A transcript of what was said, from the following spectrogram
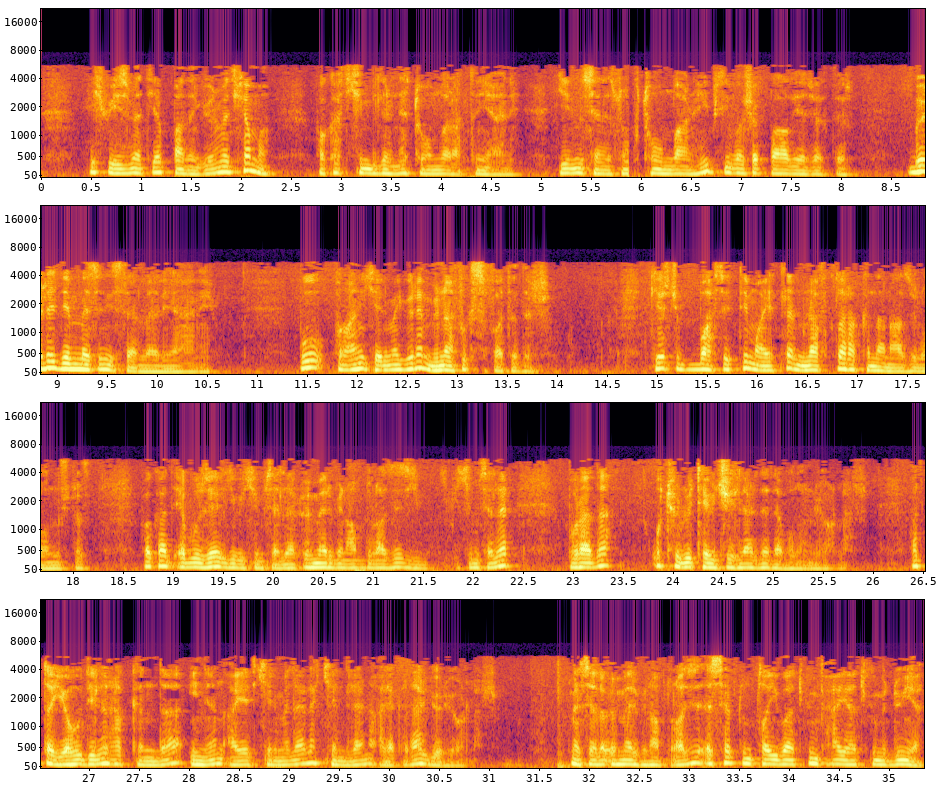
hiçbir hizmet yapmadın görmedik ama fakat kim bilir ne tohumlar attın yani. 20 sene sonra tohumların hepsi başak bağlayacaktır. Böyle denmesini isterler yani. Bu Kur'an-ı Kerim'e göre münafık sıfatıdır. Gerçi bu bahsettiğim ayetler münafıklar hakkında nazil olmuştur. Fakat Ebu Zer gibi kimseler, Ömer bin Abdülaziz gibi kimseler burada o türlü tevcihlerde de bulunuyorlar. Hatta Yahudiler hakkında inen ayet kelimelerle kendilerini alakadar görüyorlar. Mesela Ömer bin Abdülaziz Esebtum tayyibatüküm fi hayatüküm dünya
